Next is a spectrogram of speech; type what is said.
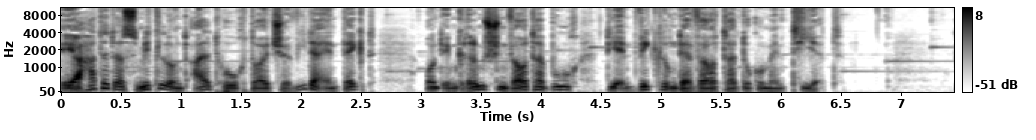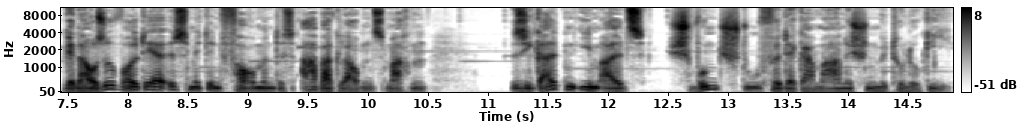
Er hatte das Mittel- und Althochdeutsche wiederentdeckt und im Grimmschen Wörterbuch die Entwicklung der Wörter dokumentiert. Genauso wollte er es mit den Formen des Aberglaubens machen. Sie galten ihm als Schwundstufe der germanischen Mythologie.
